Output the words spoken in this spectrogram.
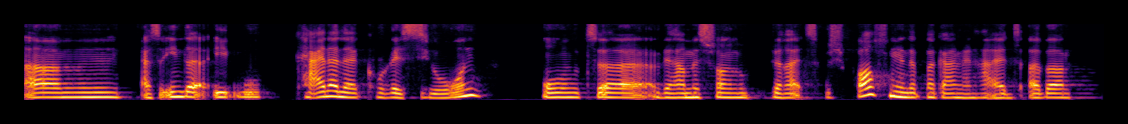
Ähm, also in der EU keinerlei Kohäsion. Und äh, wir haben es schon bereits besprochen in der Vergangenheit, aber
